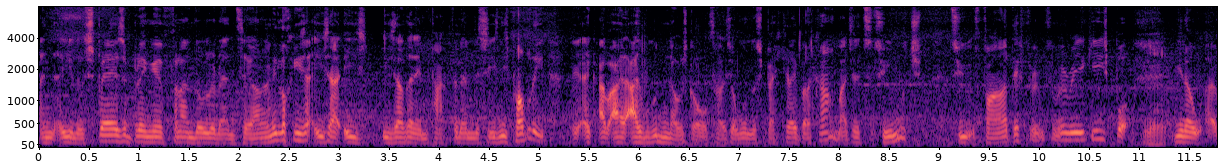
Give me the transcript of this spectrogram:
and you know, Spurs are bringing Fernando Llorente on, and he, look, he's, he's, he's, he's had an impact for them this season. He's probably, I, I, I wouldn't know his goal totals, I wouldn't speculate, but I can't imagine it's too much, too far different from Origi's. But yeah. you know, uh,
